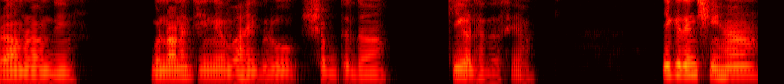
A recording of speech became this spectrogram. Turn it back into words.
ਰਾਮ ਰਾਮ ਜੀ। ਗੁਰੂ ਨਾਨਕ ਜੀ ਨੇ ਵਾਹਿਗੁਰੂ ਸ਼ਬਦ ਦਾ ਕੀ ਅਰਥ ਦੱਸਿਆ? ਇੱਕ ਦਿਨ ਛੀਹਾਂ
